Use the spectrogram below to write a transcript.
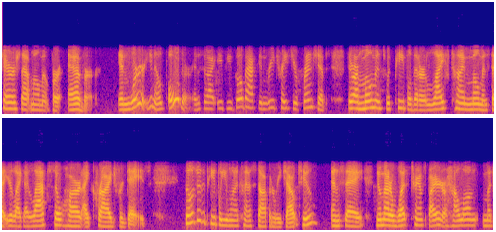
cherish that moment forever and we're you know older. And so I, if you go back and retrace your friendships there are moments with people that are lifetime moments that you're like i laughed so hard i cried for days. Those are the people you want to kind of stop and reach out to and say no matter what's transpired or how long much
